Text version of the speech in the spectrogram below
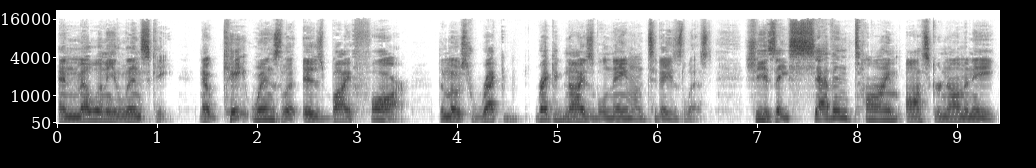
and Melanie Lynskey. Now, Kate Winslet is by far the most rec- recognizable name on today's list. She is a seven-time Oscar nominee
